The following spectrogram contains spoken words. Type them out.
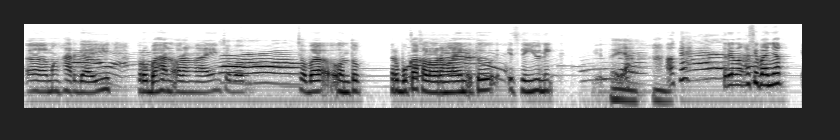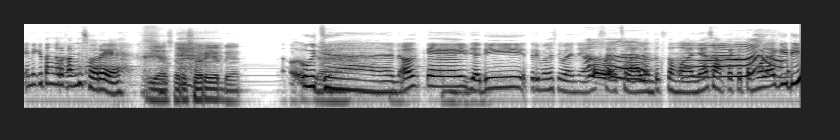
eh, menghargai perubahan orang lain. Coba coba untuk terbuka kalau orang lain itu it's unique gitu ya. Hmm, hmm. Oke, terima kasih banyak. Ini kita ngerekamnya sore ya. Iya, sore-sore dan Hujan. Oke, Hmm. jadi terima kasih banyak. Sehat selalu untuk semuanya. Sampai ketemu lagi di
